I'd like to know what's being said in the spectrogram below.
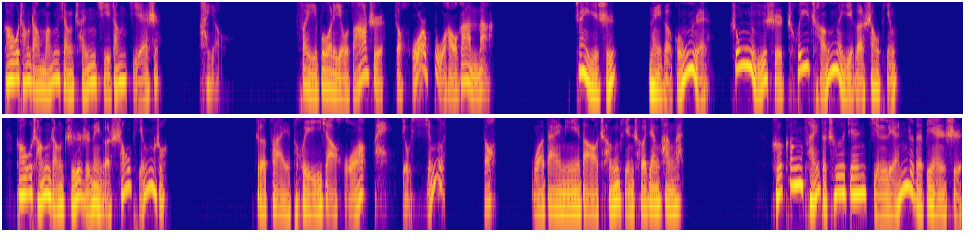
高厂长忙向陈启章解释：“哎呦，废玻璃有杂质，这活不好干呐。”这时，那个工人。终于是吹成了一个烧瓶。高厂长指指那个烧瓶说：“这再退一下火，哎，就行了。走，我带你到成品车间看看。”和刚才的车间紧连着的便是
